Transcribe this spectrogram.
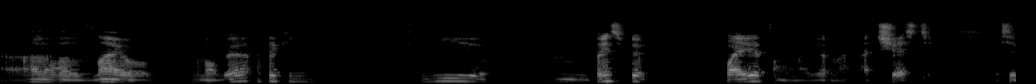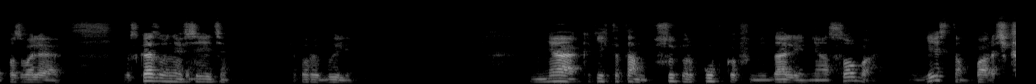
А, знаю многое о Tekken. И в принципе, поэтому, наверное, отчасти я себе позволяю высказывания все эти, которые были. У меня каких-то там супер кубков и медалей не особо. Есть там парочка,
